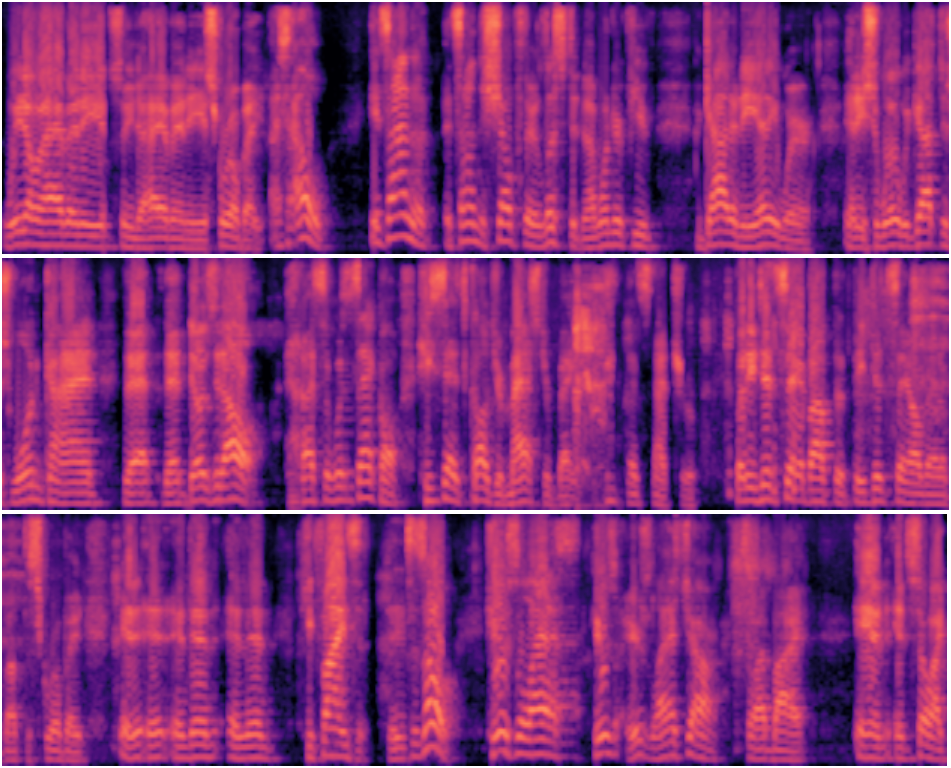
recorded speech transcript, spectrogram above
we don't have any seem to have any squirrel bait. I said, oh, it's on the it's on the shelf there listed. I wonder if you've got any anywhere. And he said, well, we got this one kind that that does it all. I said, what's that called? He said it's called your master bait. That's not true, but he did say about the he did say all that about the squirrel bait, and, and, and then and then he finds it. And he says, oh, here's the last here's here's the last jar. So I buy it, and and so I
